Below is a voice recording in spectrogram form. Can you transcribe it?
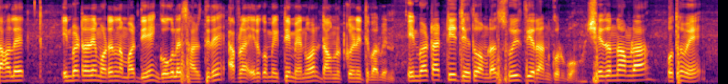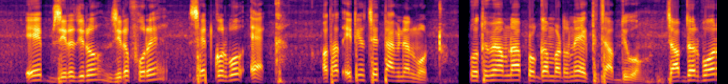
তাহলে ইনভার্টারের মডেল নাম্বার দিয়ে গুগলে সার্চ দিলে আপনারা এরকম একটি ম্যানুয়াল ডাউনলোড করে নিতে পারবেন। ইনভার্টারটি যেহেতু আমরা সুইচ দিয়ে রান করব সেই জন্য আমরা প্রথমে এফ জিরো জিরো জিরো ফোরে সেট করব এক। অর্থাৎ এটি হচ্ছে টার্মিনাল মোড প্রথমে আমরা প্রোগ্রাম বাটনে একটি চাপ দিব। চাপ দেওয়ার পর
